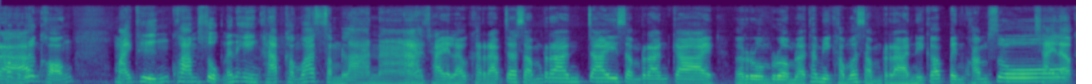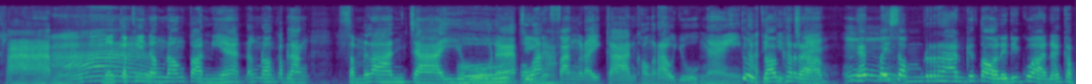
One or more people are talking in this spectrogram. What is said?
รับเกี่ยวข้องกับเรื่องของ หมายถึงความสุขนั่นเองครับคำว่าสำราญนะอ่าใช่แล้วครับจะสำราญใจสำราญกาย รวมๆแล้วถ้ามีคำว่าสำราญนี่ก็เป็นความสุขใช่แล้วครับอ่าเหมือนกับที่น้องๆตอนเนี้ยน้องๆกำลังสำราญใจอยู่โอ้นะเพราะว่าจริงนะฟังรายการของเราอยู่ไงถูกต้องพะาทิตย์คยิ้มรับแฉ่งงั้นไปอืมสำราญกันต่อเลยดีกว่านะ กับ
